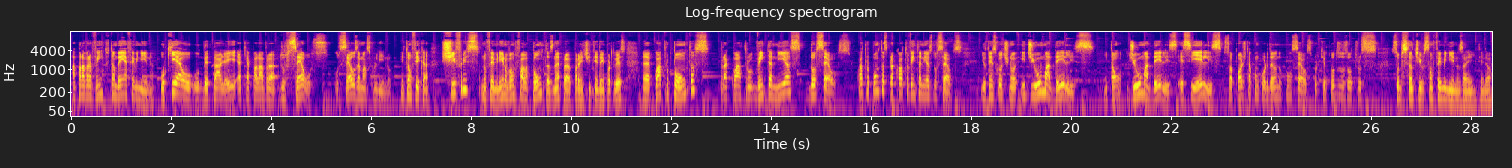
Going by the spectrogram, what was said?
a palavra vento também é feminina. O que é o, o detalhe aí é que a palavra dos céus, os céus é masculino. Então fica chifres no feminino, vamos falar pontas, né, pra, pra gente entender em português. É, quatro pontas para quatro ventanias dos céus. Quatro pontas para quatro ventanias dos céus. E o texto continua, e de uma deles então, de uma deles, esse eles só pode estar concordando com os céus, porque todos os outros substantivos são femininos aí, entendeu?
